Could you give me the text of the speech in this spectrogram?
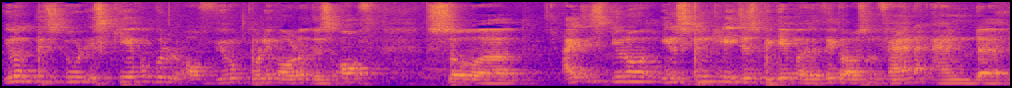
you know this dude is capable of you know pulling all of this off. So. Uh, I just, you know, instantly just became a Hrithik Roshan fan, and uh,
